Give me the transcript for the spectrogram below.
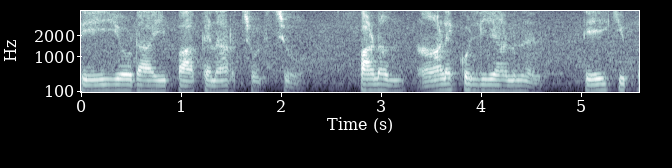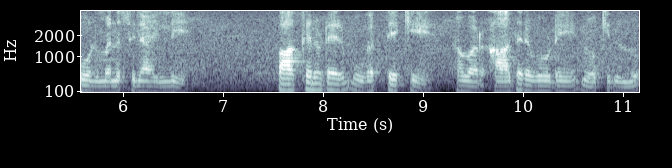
തേയിയോടായി പാക്കനാർ ചോദിച്ചു പണം ആളെ ആളെക്കൊല്ലിയാണെന്ന് തേയിക്കിപ്പോൾ മനസ്സിലായില്ലേ? പാക്കനുടെ മുഖത്തേക്ക് അവർ ആദരവോടെ നോക്കിനിന്നു.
